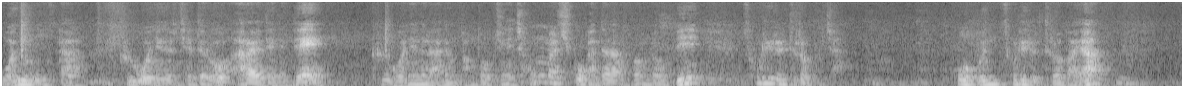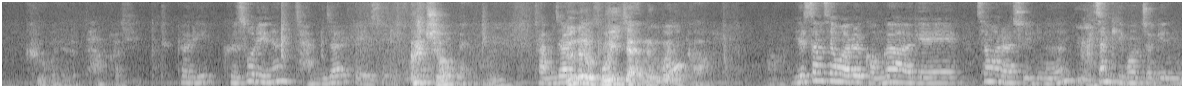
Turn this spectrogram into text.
원인이 있다. 그 원인을 제대로 알아야 되는데 그 원인을 아는 방법 중에 정말 쉽고 간단한 방법이 소리를 들어보자. 호흡은 소리를 들어봐야 음. 그 원인을 파악할 수 있다. 특별히 그 소리는 잠잘 때의 소리. 그렇죠. 네. 음. 잠잘 눈으로 때 보이지 않는 거니까. 어, 일상생활을 건강하게 생활할 수 있는 음. 가장 기본적인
